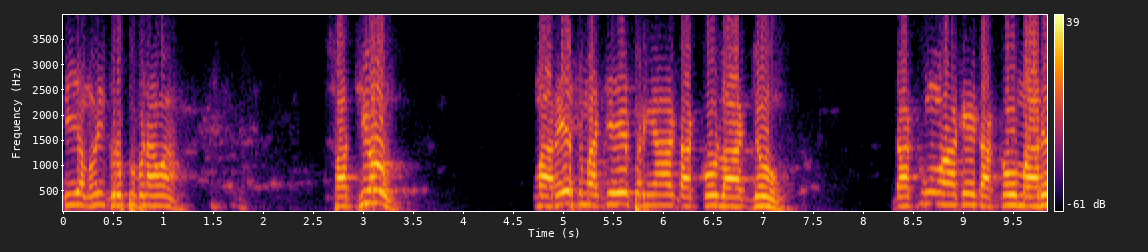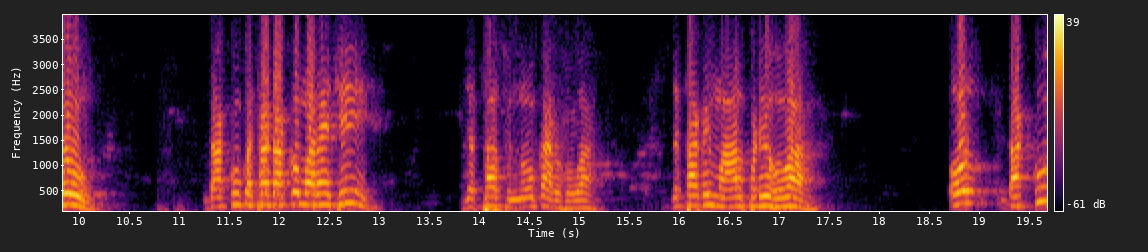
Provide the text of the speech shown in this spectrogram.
भी हम भी ग्रुप बनावा साथियों मारे समाजे परियाँ डाको लाग जो डाकू आके डाको मारियो डाकू कथा डाको मारे छी जत्था सुनो घर होवा जत्था कोई माल फड़े होवा और डाकू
